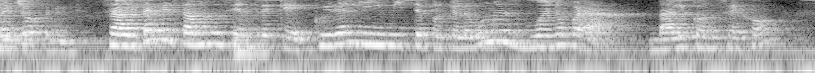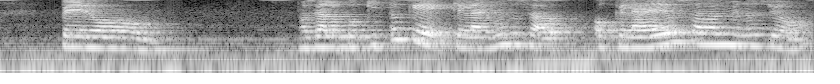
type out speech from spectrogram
la experiencia. O sea, ahorita que estamos así entre que cuida el límite, porque luego uno es bueno para dar el consejo, pero, o sea, lo poquito que, que, la hemos usado, o que la he usado al menos yo,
